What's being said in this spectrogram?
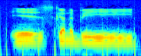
is going to be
